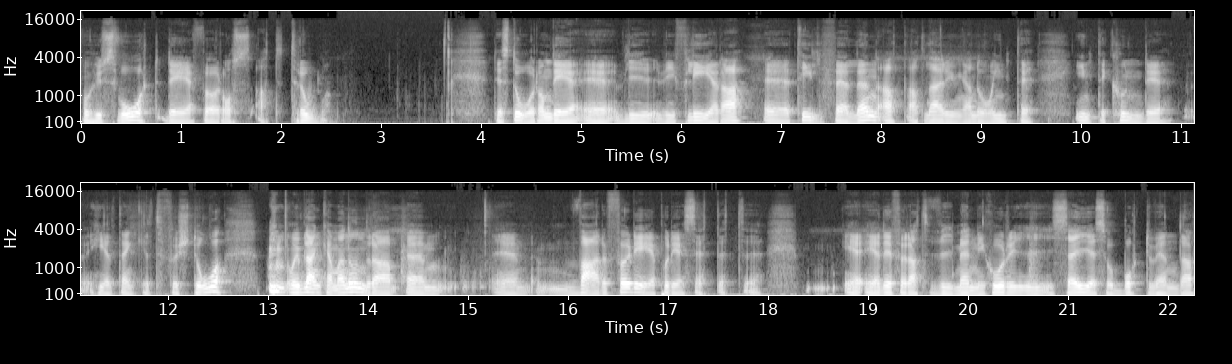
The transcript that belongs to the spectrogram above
Och hur svårt det är för oss att tro det står om det eh, vid, vid flera eh, tillfällen att, att lärjungarna då inte, inte kunde helt enkelt förstå. Och ibland kan man undra eh, varför det är på det sättet. Eh. Är, är det för att vi människor i sig är så bortvända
